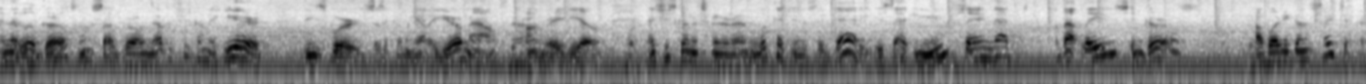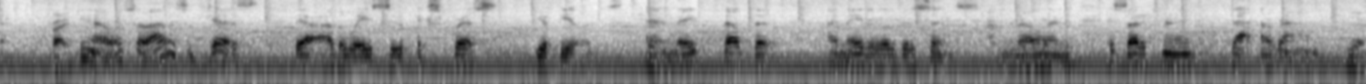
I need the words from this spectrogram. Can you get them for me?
And that little girl's going to start growing up, and she's going to hear these words that are coming out of your mouth Yeah. on radio, and she's going to turn around and look at you and say, Daddy, is that you saying that about ladies and girls? Uh, What are you going to say to her? Right. You know, so I would suggest there are other ways to express your feelings. And they felt that I made a little bit of sense, you know, and it started turning that around. Yeah.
